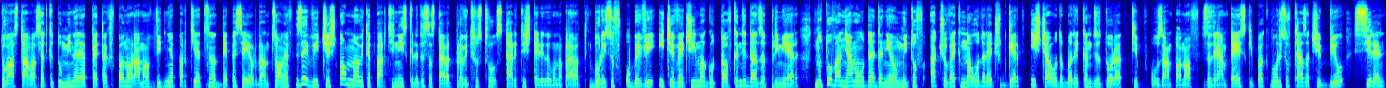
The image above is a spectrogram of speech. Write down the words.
Това става след като миналия петък в панорама видният партиец на ДПС Йордан Цонев заяви, че щом новите партии не искали да съставят правителство, старите ще ли да го направят. Борисов обяви и че вече има готов кандидат за премьер, но това нямало да е Даниел Митов, а човек много далеч от ГЕРБ и щяло да бъде кандидатура тип Озан Панов. За Делян Пеевски пък Борисов каза, че бил силен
